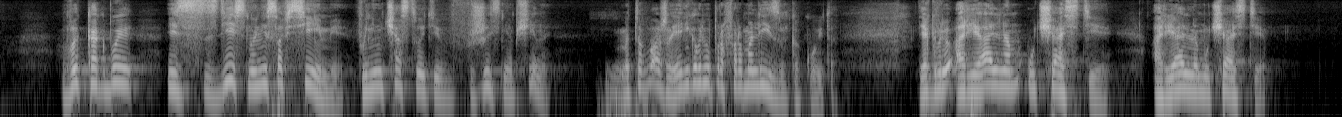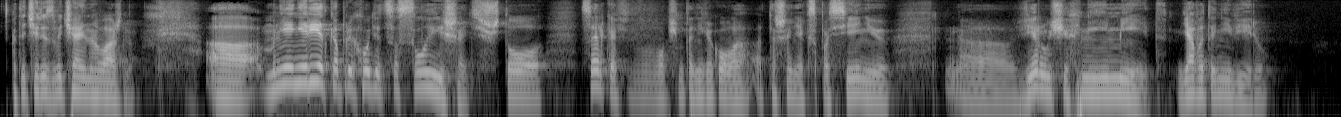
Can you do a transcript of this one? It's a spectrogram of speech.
Вы как бы здесь, но не со всеми. Вы не участвуете в жизни общины. Это важно. Я не говорю про формализм какой-то. Я говорю о реальном участии. О реальном участии. Это чрезвычайно важно. А, мне нередко приходится слышать, что церковь, в общем-то, никакого отношения к спасению а, верующих не имеет. Я в это не верю.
